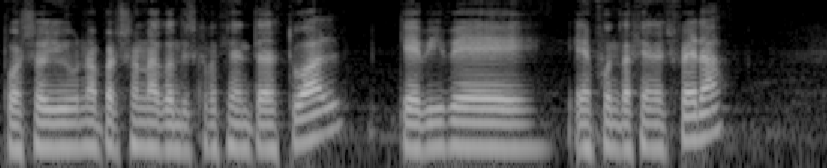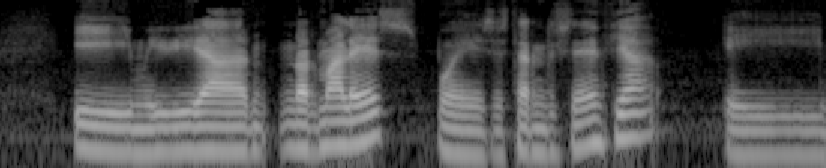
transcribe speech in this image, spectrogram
Pues soy una persona con discapacidad intelectual que vive en Fundación Esfera y mi vida normal es pues estar en residencia y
